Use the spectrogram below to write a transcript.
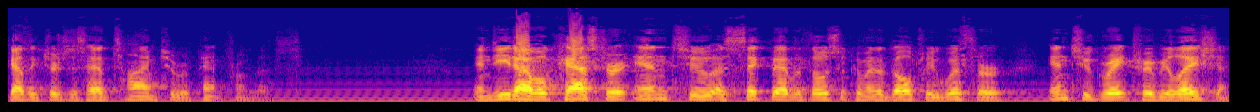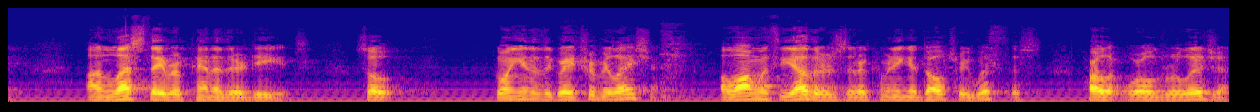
Catholic Church has had time to repent from this. Indeed, I will cast her into a sickbed with those who commit adultery with her into great tribulation, unless they repent of their deeds. So, going into the great tribulation, along with the others that are committing adultery with this harlot world religion.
